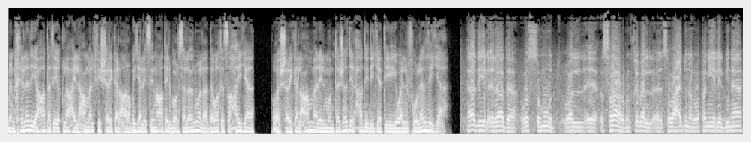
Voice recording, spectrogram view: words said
من خلال إعادة إقلاع العمل في الشركة العربية لصناعة البورسلان والأدوات الصحية والشركة العامة للمنتجات الحديدية والفولاذية. هذه الإرادة والصمود والإصرار من قبل سواعدنا الوطنية للبناء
